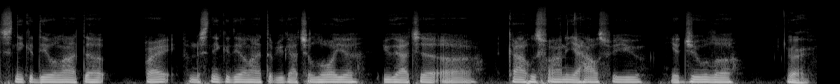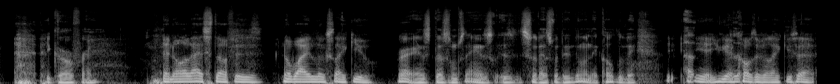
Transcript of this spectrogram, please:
sneaker deal lined up, right? From the sneaker deal lined up, you got your lawyer, you got your uh, guy who's finding your house for you, your jeweler, Right. Your girlfriend. and all that stuff is nobody looks like you. Right. That's, that's what I'm saying. It's, it's, so that's what they're doing. They cultivate. Uh, yeah, you get cultivated like you said.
